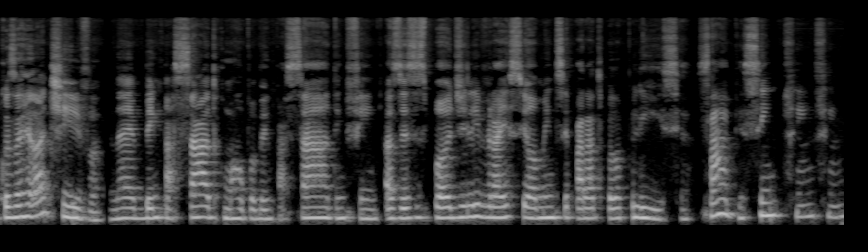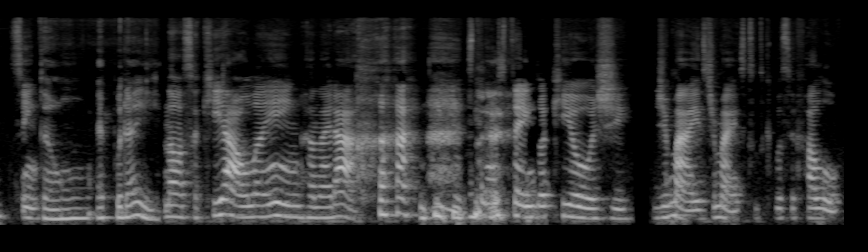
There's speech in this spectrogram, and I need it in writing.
coisa relativa, né? Bem passado, com uma roupa bem passada, enfim. Às vezes pode livrar esse homem de ser parado pela polícia, sabe? Sim. Sim, sim. Sim. Então, é por aí. Nossa, que aula, hein, Hanaira? Estamos tendo aqui hoje Demais, demais, tudo que você falou.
